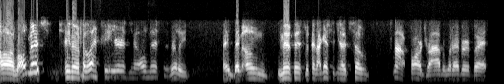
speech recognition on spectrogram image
um, Ole Miss. You know, for the last few years, you know, Ole Miss is really they, they've owned Memphis because I guess you know it's so not a far drive or whatever. But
